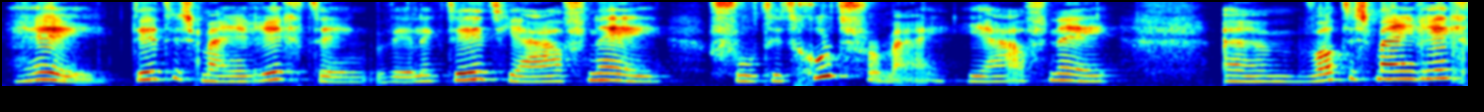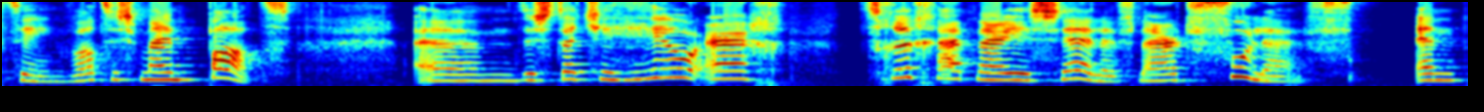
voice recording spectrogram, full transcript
hey, dit is mijn richting. Wil ik dit? Ja of nee? Voelt dit goed voor mij? Ja of nee? Um, wat is mijn richting? Wat is mijn pad? Um, dus dat je heel erg teruggaat naar jezelf, naar het voelen. En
